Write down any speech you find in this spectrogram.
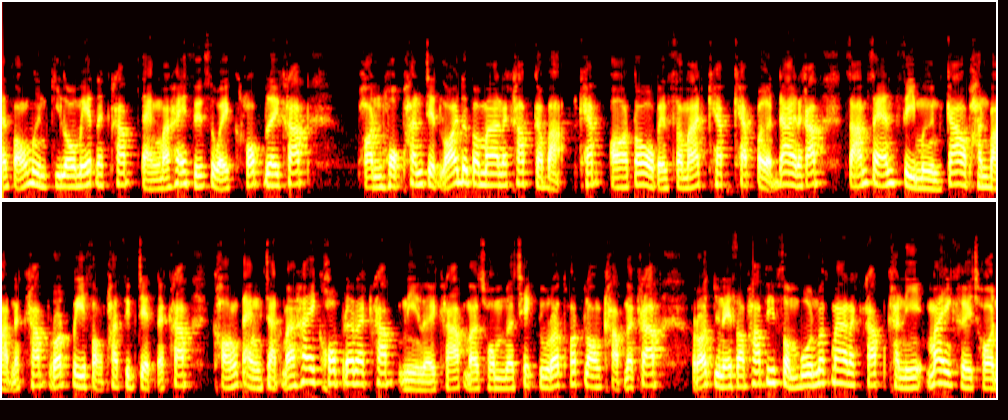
120,000 กิโลเมตรนะครับ แต่งมาให้สวยๆ ครบเลยครับ ผ่อน 6,700 โดยประมาณนะครับ กระบะแคปออโต้เป็นสมาร์ทแคปแคปเปิดได้นะครับ 349,000 บาทนะครับ รถปี 2017 นะครับ ของแต่งจัดมาให้ครบแล้วนะครับ นี่เลยครับ มาชมมาเช็คดูรถทดลองขับนะครับ รถอยู่ในสภาพที่สมบูรณ์มาก ๆ นะครับ คันนี้ไม่เคยชน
